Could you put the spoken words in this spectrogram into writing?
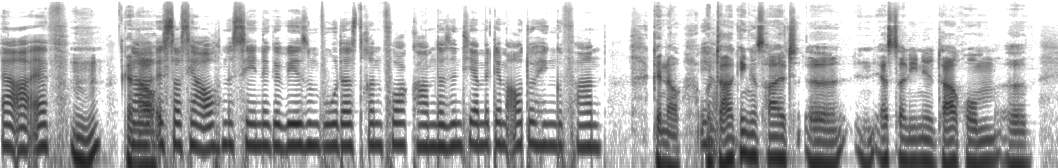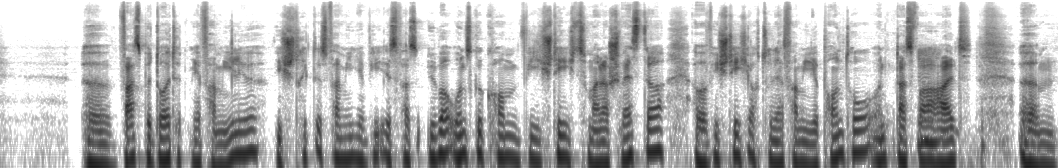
RAF. Mhm, genau. Da ist das ja auch eine Szene gewesen, wo das drin vorkam. Da sind die ja mit dem Auto hingefahren. Genau. Ja. Und da ging es halt äh, in erster Linie darum, äh, äh, was bedeutet mir Familie? Wie strikt ist Familie? Wie ist was über uns gekommen? Wie stehe ich zu meiner Schwester? Aber wie stehe ich auch zu der Familie Ponto? Und das war Mhm. halt, ähm,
